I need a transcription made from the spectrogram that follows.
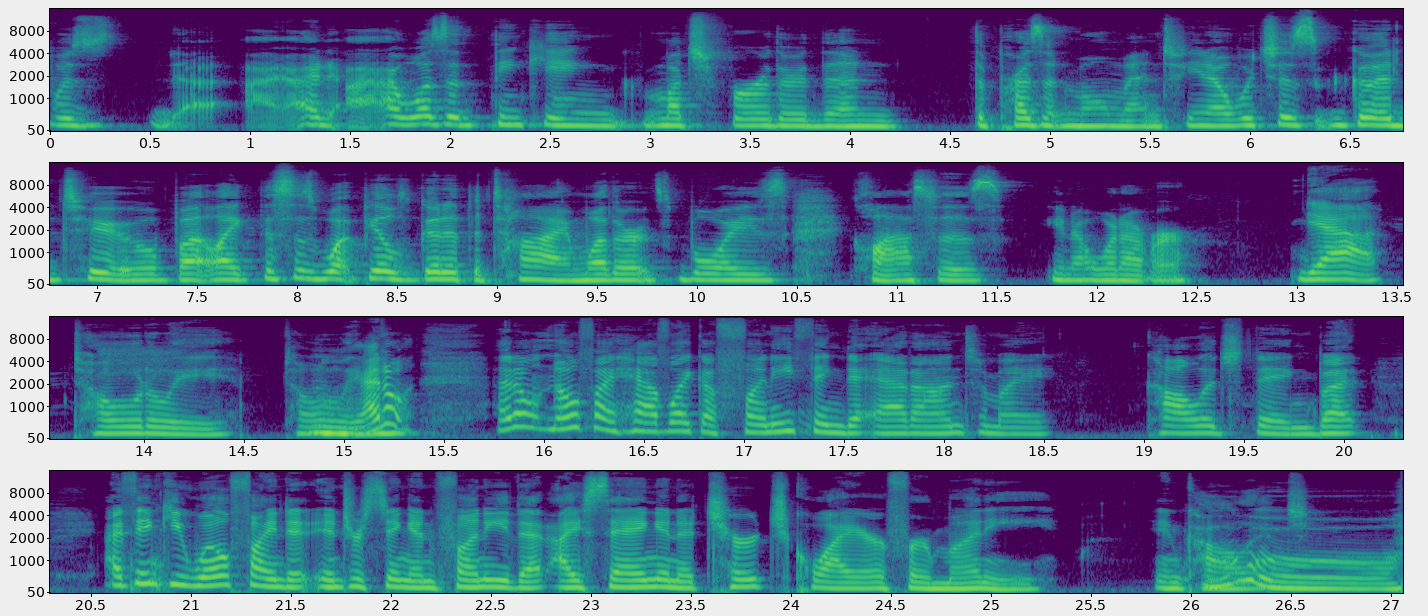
was, I, I, I wasn't thinking much further than the present moment, you know, which is good too. But like, this is what feels good at the time, whether it's boys, classes, you know, whatever. Yeah, totally. Totally. I Mhm. don't I don't know if I have like a funny thing to add on to my college thing, but I think you will find it interesting and funny that I sang in a church choir for money in college. Ooh,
